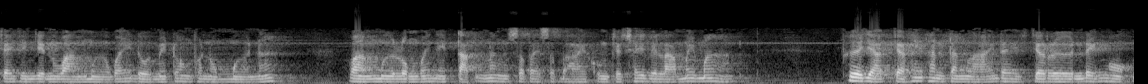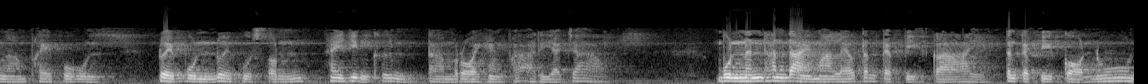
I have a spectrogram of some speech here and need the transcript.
ใจเย็นๆวางมือไว้โดยไม่ต้องพนมมือนะ วางมือลงไว้ในตักนั่งสบายๆคงจะใช้เวลาไม่มาก เพื่ออยากจะให้ท่านทั้งหลายได้เจริญได้งอกงามไพบูรณ์ด้วยบุญด้วยกุศลให้ยิ่งขึ้นตามรอยแห่งพระอริยเจ้า บุญนั้นท่านได้มาแล้วตั้งแต่ปีกลาย ตั้งแต่ปีก่อนนู้น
